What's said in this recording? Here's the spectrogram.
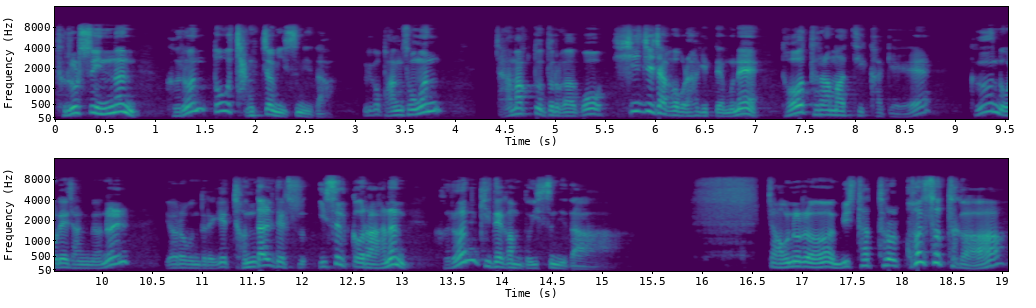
들을 수 있는 그런 또 장점이 있습니다. 그리고 방송은 자막도 들어가고 CG 작업을 하기 때문에 더 드라마틱하게 그 노래 장면을 여러분들에게 전달될 수 있을 거라 하는 그런 기대감도 있습니다. 자, 오늘은 미스터 트롯 콘서트가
